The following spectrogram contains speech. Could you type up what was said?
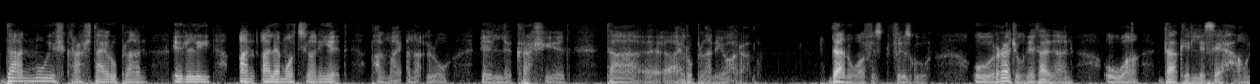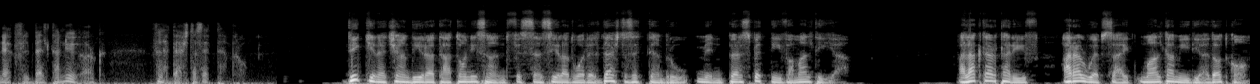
dan mhuwiex kraxx ta' ajruplan li qanqal emozzjonijiet bħalma jqanqlu l-kraxxijiet ta' ajruplani oħra. Dan huwa fi żgur, u r-raġuni ta' dan huwa dak li seħħ hawnhekk fil-belt ta' New York fil-ħdax ta' Settembru. Dik kienet xandira ta' Toni Sant fis-sensiela dwar il-ħdax ta' Settembru minn perspettiva Maltija. Għal aktar tagħrif ara l-websajt maltamedia dot com.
